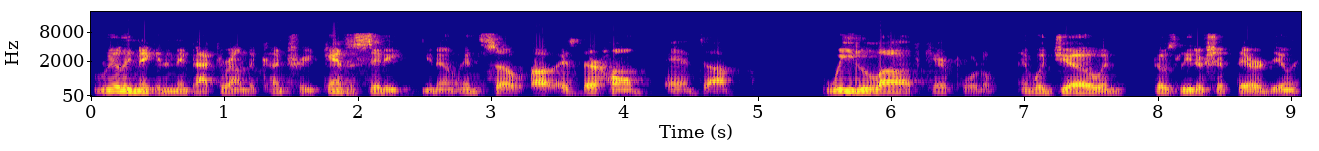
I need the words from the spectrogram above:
really making an impact around the country, Kansas City, you know, and so uh, is their home. And uh, we love Care Portal and what Joe and those leadership there are doing.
